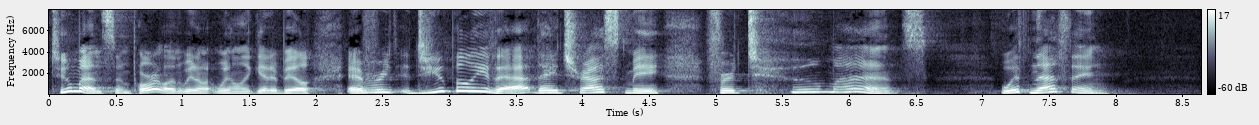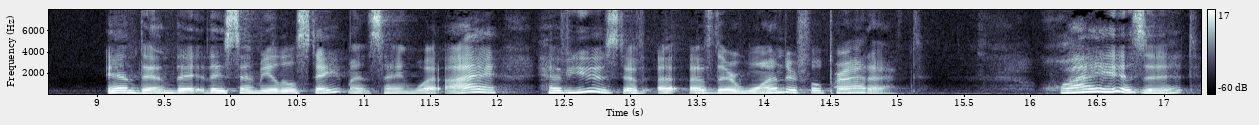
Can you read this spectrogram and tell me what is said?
two months in Portland. We don't we only get a bill every do you believe that? They trust me for two months with nothing. And then they, they send me a little statement saying what I have used of, of their wonderful product. Why is it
